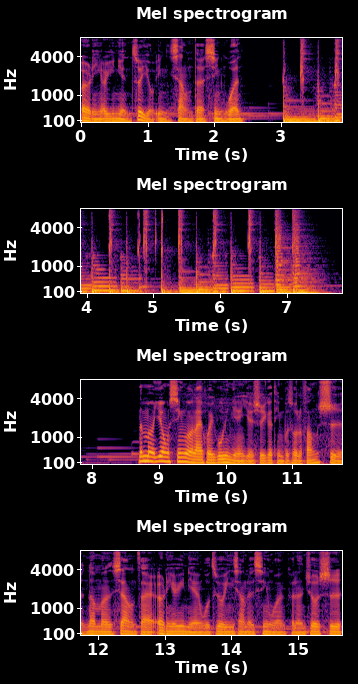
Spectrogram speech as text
二零二一年最有印象的新闻。那么用新闻来回顾一年，也是一个挺不错的方式。那么像在二零二一年，我最有印象的新闻，可能就是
